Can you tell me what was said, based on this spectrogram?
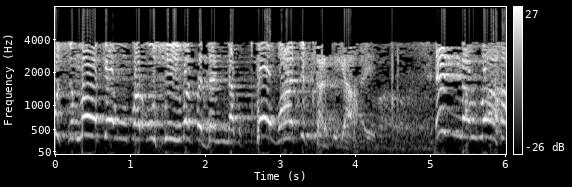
اس ماں کے اوپر اسی وقت جنت کو واجب کر دیا ہے۔ اللہ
